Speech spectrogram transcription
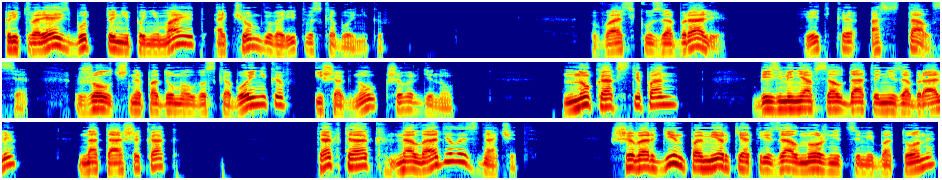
притворяясь, будто не понимает, о чем говорит Воскобойников. Ваську забрали. Федька остался. Желчно подумал Воскобойников и шагнул к Шевардину. — Ну как, Степан? Без меня в солдаты не забрали? Наташа как? Так-так, наладилось, значит? Шевардин по мерке отрезал ножницами батоны,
